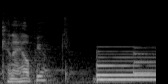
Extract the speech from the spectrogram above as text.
Can I help you?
